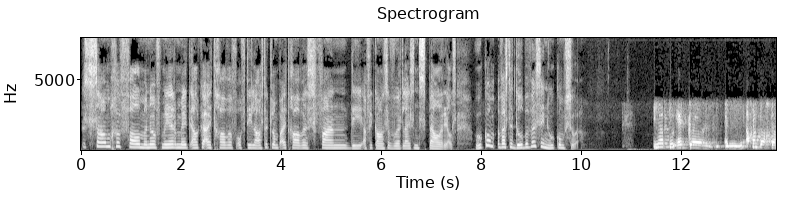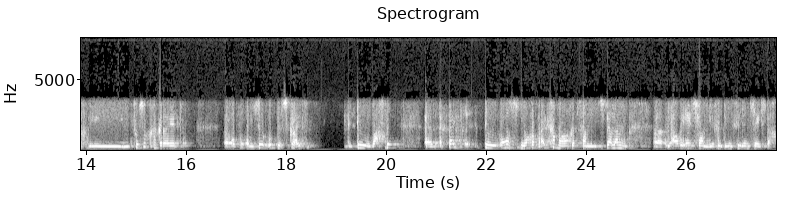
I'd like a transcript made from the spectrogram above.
saamgeval min of meer met elke uitgawe of die laaste klomp uitgawes van die Afrikaanse woordlys en spelreëls. Hoekom was dit doelbewus en hoekom so? En nou toe ek uh, in 88 die versoek gekry het uh, of om so 'n boek te skryf, toe was dit 'n uh, tyd toe ons nog gebruik gemaak het van die spelling uh, die AWS van 1964.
